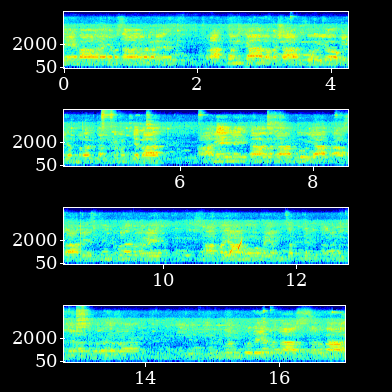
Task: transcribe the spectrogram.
देवालयवसारवत् प्राप्तं कालवशात् भूयो विदन्तर्कर्तुमुद्यता कालेनैतावता भूया प्रासादेऽस्मिन् पुनर्भवे स्थापयामो वयं सत्यं तदनुज्ञातमर्हता शृण्वन्तु देवताः सर्वाः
